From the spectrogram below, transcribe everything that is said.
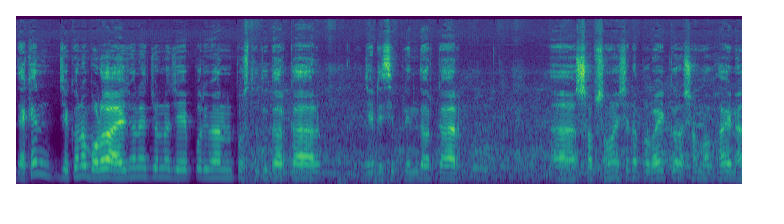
দেখেন যে কোনো বড় আয়োজনের জন্য যে পরিমাণ প্রস্তুতি দরকার যে ডিসিপ্লিন দরকার আহ, সবসময় সেটা প্রোভাইড করা সম্ভব হয় না।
